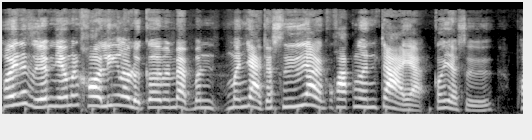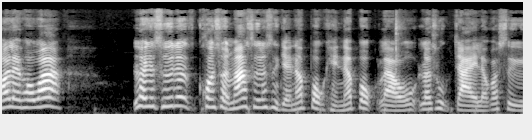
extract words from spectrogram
เฮ้ยหนังสือเล่มนี้มัน calling เราเหลือเกิน มันแบบมันมันอยากจะซื้ออะควักเงินจ่ายอะก็อย่าซื้อ เพราะอะไร เพราะว่า เราจะซื้อคนส่วนมากซื้อหนังสือจากหน้าปกเห็นหน้าปกแล้วเราถูกใจแล้วก็ซื้อ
